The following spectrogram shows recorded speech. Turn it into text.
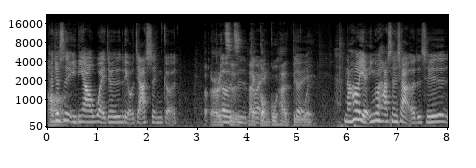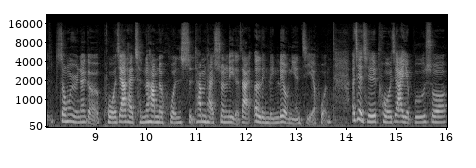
她就是一定要为就是刘家生一个儿子，儿子来巩固她的地位。然后也因为她生下儿子，其实终于那个婆家才承认他们的婚事，他们才顺利的在二零零六年结婚。而且其实婆家也不是说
